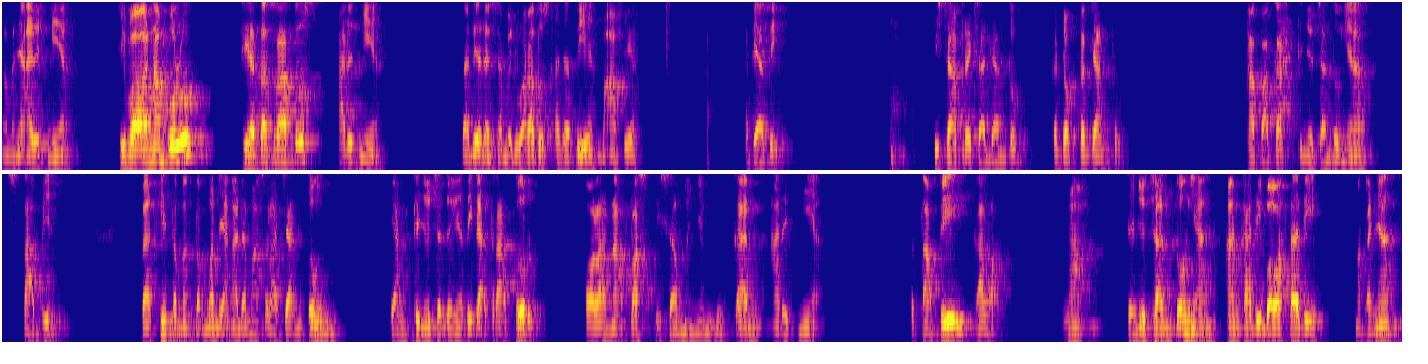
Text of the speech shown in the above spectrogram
namanya aritmia. Di bawah 60, di atas 100, aritmia. Tadi ada yang sampai 200, hati-hati ya, maaf ya. Hati-hati. Bisa periksa jantung, ke dokter jantung. Apakah denyut jantungnya stabil. Bagi teman-teman yang ada masalah jantung, yang denyut jantungnya tidak teratur, olah nafas bisa menyembuhkan aritmia. Tetapi kalau naf, denyut jantungnya angka di bawah tadi, makanya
